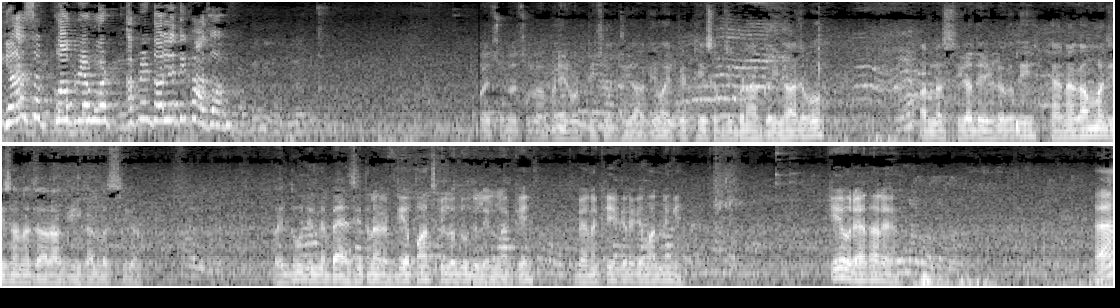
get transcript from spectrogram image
क्या सबको अपने अपने डोले दिखा दो भाई सुबह सुबह अपनी रोटी सब्ज़ी आ गई भाई पिट्ठी सब्ज़ी बना गई आज वो। और लस्सी का देख लो कभी है ना काम जी सा नज़ारा घी का लस्सी का। भाई दूध इन्हें बहस इतना कर दिया पाँच किलो दूध लेने लग गए। बहना के करके मानेंगे क्या हो हैं?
